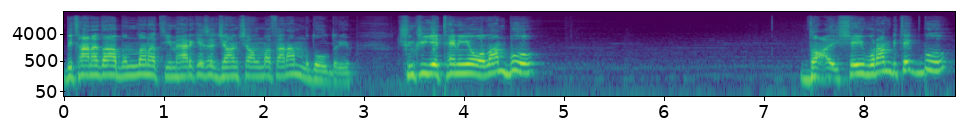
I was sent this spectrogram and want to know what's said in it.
Bir tane daha bundan atayım. Herkese can çalma falan mı doldurayım? Çünkü yeteneği olan bu. Da şey vuran bir tek bu.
